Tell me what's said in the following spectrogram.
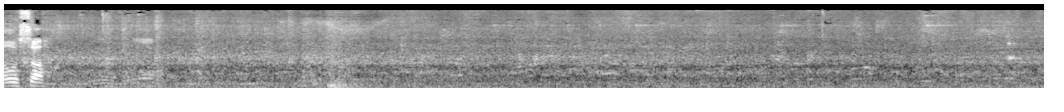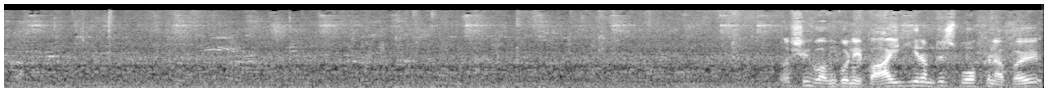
Not sure what I'm going to buy here, I'm just walking about.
